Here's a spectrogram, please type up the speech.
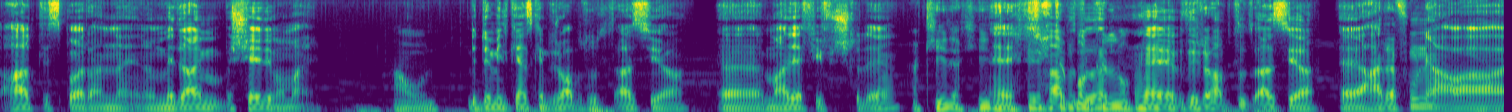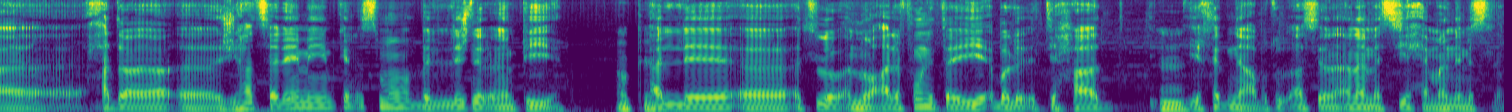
عاطل ال sport عنا يعني médaille شهاده ما معي. معقول. ب 2015 كان بدي أروح على بطولة آسيا. آه، ما عليها في فشخله أكيد أكيد. إيه، بدي أروح على كبهم بطولة- كلهم. بدي أروح على بطولة آسيا. آه، عرفوني على حدا آه، جهاد سلامي يمكن اسمه باللجنة الأولمبية. أوكي. قال لي قلت له إنه عرفوني تا يقبلوا الاتحاد. ياخذني على بطولة آسيا لأن أنا مسيحي ماني مسلم.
